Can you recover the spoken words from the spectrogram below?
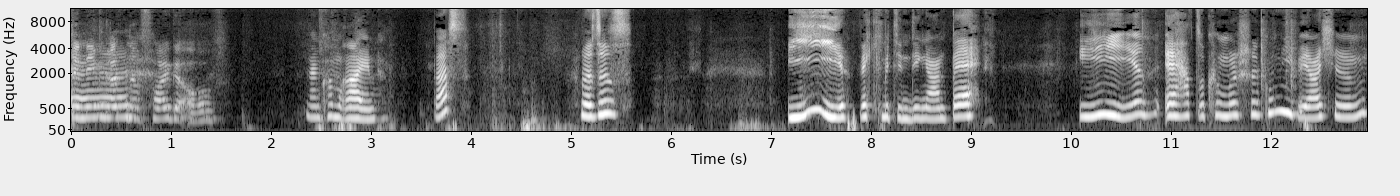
Wir nehmen gerade Äh, eine Folge auf. dann komm rein. Was? Was ist? Ih, weg mit den Dingern. Bäh. Ih, er hat so komische Gummibärchen.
